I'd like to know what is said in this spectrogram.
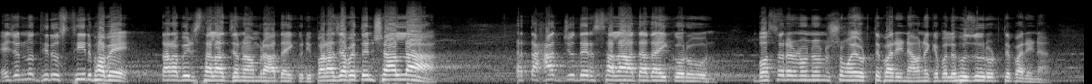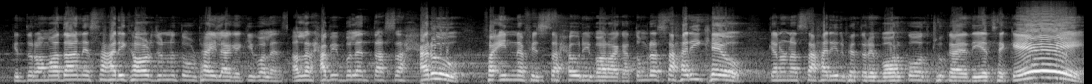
এই জন্য ধীরস্থির ভাবে তারাবির সালাদ যেন আমরা আদায় করি। পারা যাবে তো ইনশাআল্লাহ? তাহাজ্জুদের সালাত আদায় করুন। বছরের অন্যান্য সময় উঠতে পারি না। অনেকে বলে হুজুর উঠতে পারি না। কিন্তু রমাদানে সাহারি খাওয়ার জন্য তো ওঠাই লাগে, কি বলেন? আল্লাহর হাবিব বলেন, তাসাহারু ফা ইন্না ফিস সাহুরি বারাকা। তোমরা সাহারি খেও, কেননা সাহারির ভেতরে বরকত ঢুকায় দিয়েছে কে?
